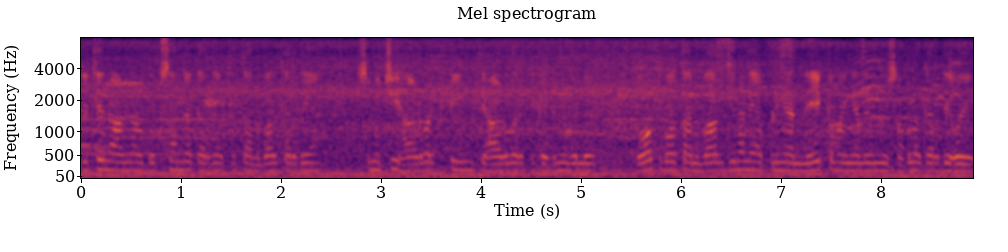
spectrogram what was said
ਜਿੱਥੇ ਨਾਲ ਨਾਲ ਦੁੱਖ ਸਾਂਝਾ ਕਰਦੇ ਹਾਂ, ਉੱਥੇ ਧੰਨਵਾਦ ਕਰਦੇ ਹਾਂ। ਸਮੁੱਚੀ ਹਾਰਡਵਰਕ ਟੀਮ ਤੇ ਹਾਰਡਵਰਕ ਅਕੈਡਮੀ ਵੱਲੋਂ ਬਹੁਤ ਬਹੁਤ ਧੰਨਵਾਦ, ਜਿਨ੍ਹਾਂ ਨੇ ਆਪਣੀਆਂ ਨੇਕ ਕਮਾਈਆਂ ਦੇ ਨੂੰ ਸਫਲ ਕਰਦੇ ਹੋਏ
